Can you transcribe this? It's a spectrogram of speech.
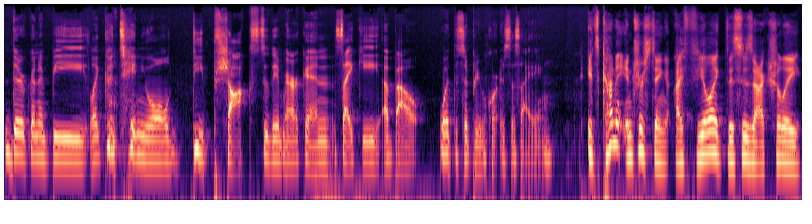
they're going to be like continual deep shocks to the American psyche about what the Supreme Court is deciding. It's kind of interesting. I feel like this is actually,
